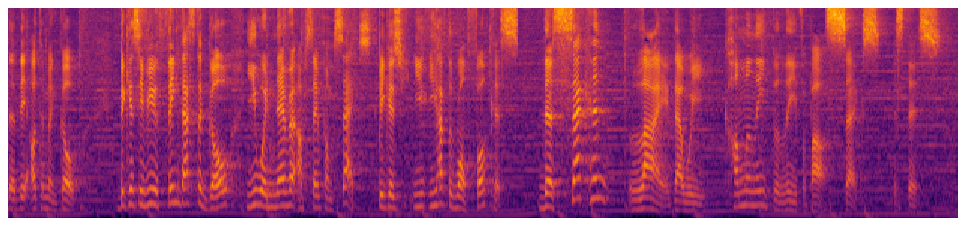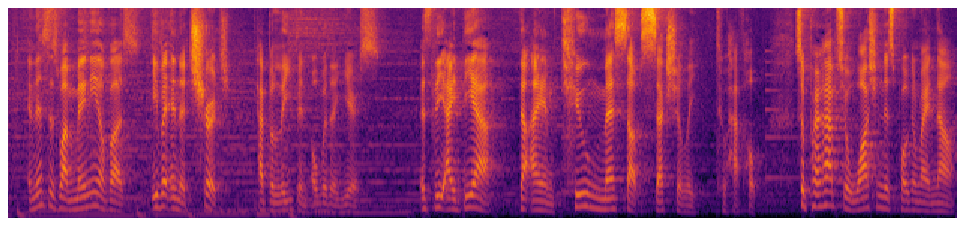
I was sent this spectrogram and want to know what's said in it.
the, the ultimate goal. Because if you think that's the goal, you will never abstain from sex because you, you have the wrong focus. The second lie that we commonly believe about sex is this. And this is what many of us, even in the church, have believed in over the years. It's the idea that I am too messed up sexually to have hope. So perhaps you're watching this program right now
